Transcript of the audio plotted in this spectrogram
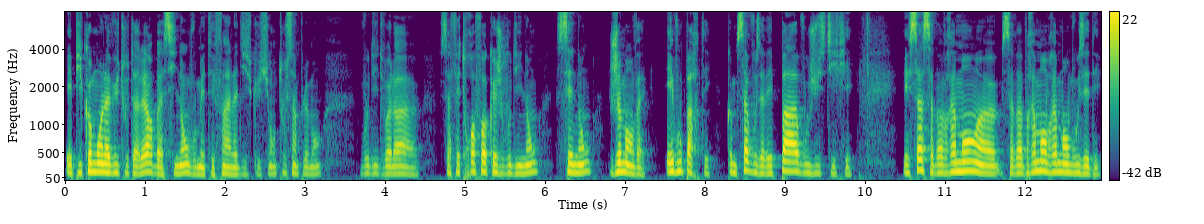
Et puis, comme on l'a vu tout à l'heure, bah, sinon, vous mettez fin à la discussion, tout simplement. Vous dites voilà, ça fait trois fois que je vous dis non, c'est non, je m'en vais. Et vous partez. Comme ça, vous n'avez pas à vous justifier. Et ça, ça va vraiment, euh, ça va vraiment, vraiment vous aider.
